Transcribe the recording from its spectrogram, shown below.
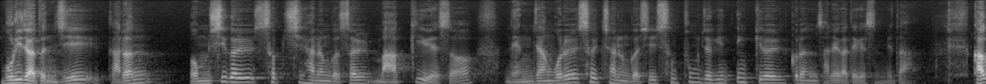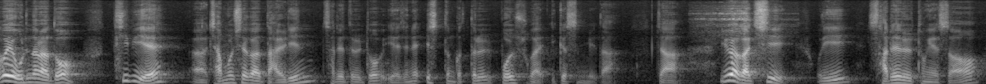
물이라든지 다른 음식을 섭취하는 것을 막기 위해서 냉장고를 설치하는 것이 선풍적인 인기를 끌은 사례가 되겠습니다. 과거에 우리나라도 TV에 어, 자물쇠가 달린 사례들도 예전에 있었던 것들을 볼 수가 있겠습니다. 자, 이와 같이 우리 사례를 통해서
